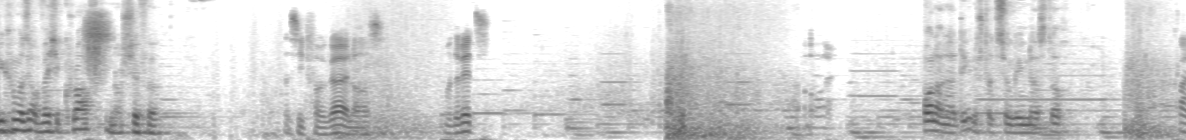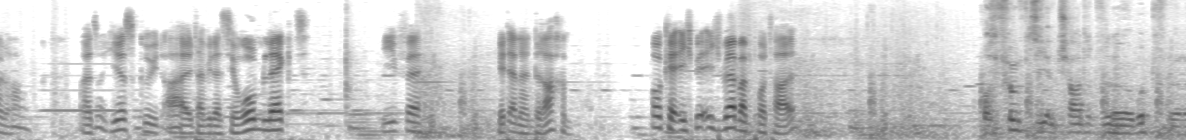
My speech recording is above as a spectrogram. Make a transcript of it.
Wie können wir sich auch welche craften, nach Schiffe? Das sieht voll geil aus. Ohne Witz. Oh, Vorne an der Dingenstation ging das doch. keine Ahnung. Also, hier ist grün. Alter, wie das hier rumleckt. Hilfe. Geht an einen Drachen. Okay, ich, bin- ich wäre beim Portal. Aus 50 Enchanted äh, Wood für.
